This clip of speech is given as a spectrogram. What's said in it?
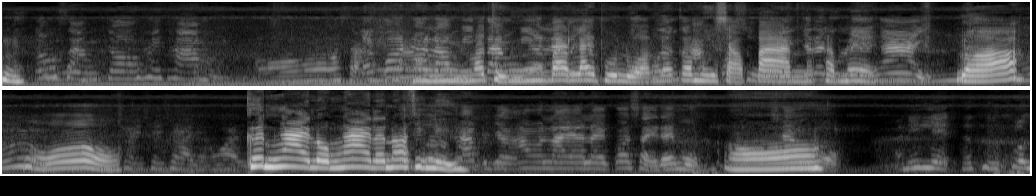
น ต้องสั่งจองให้ทอ๋อสั่งำแล้วให้ก็ทถ้าเรามีมาถึงตัค์มีอะบ้านไร่ภูหลวงแล้วก็มีสาวปานนะคะแม่จะได้ดูแลง่ายเหรอ โอ้ำใช่ใช่ใช่อย่างว่าขึ้นง่ายลงง่ายแล้วเนาะที่นี่ ครับอยากเอาอะไรอะไรก็ใส่ได้หมดอ๋อ ช่างบอก อันนี้เหล็กก็คือพ่น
